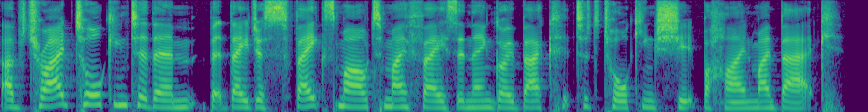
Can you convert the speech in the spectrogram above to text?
I've tried talking to them, but they just fake smile to my face and then go back to talking shit behind my back.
